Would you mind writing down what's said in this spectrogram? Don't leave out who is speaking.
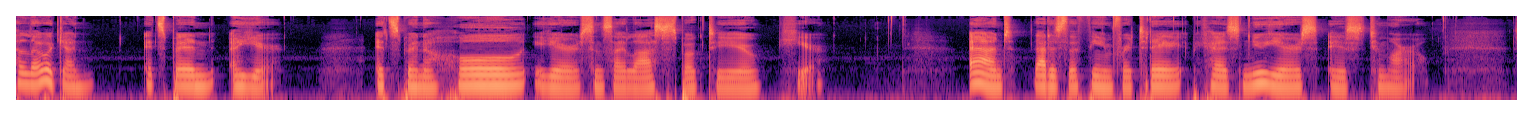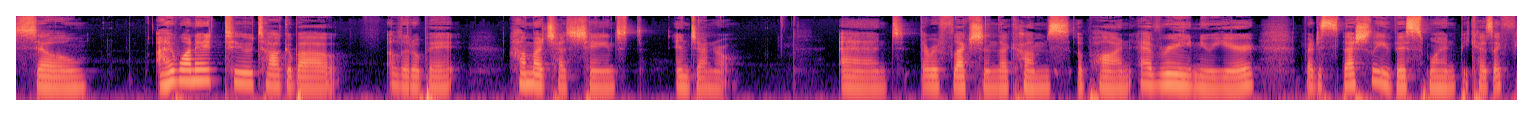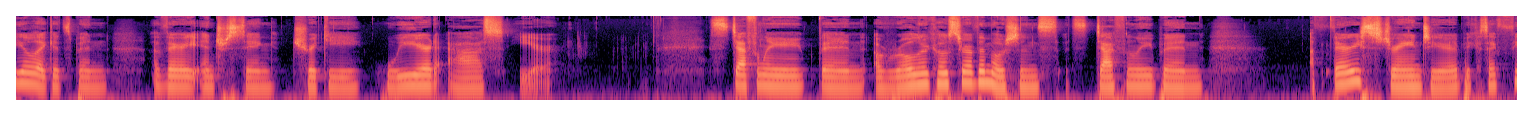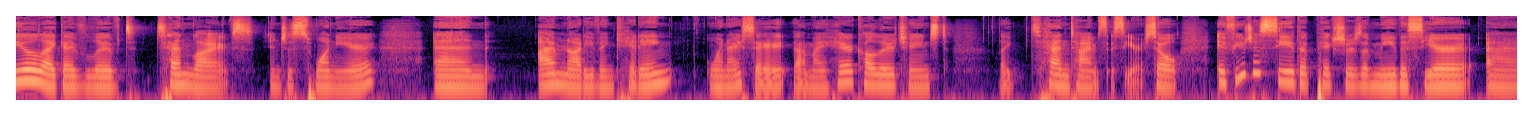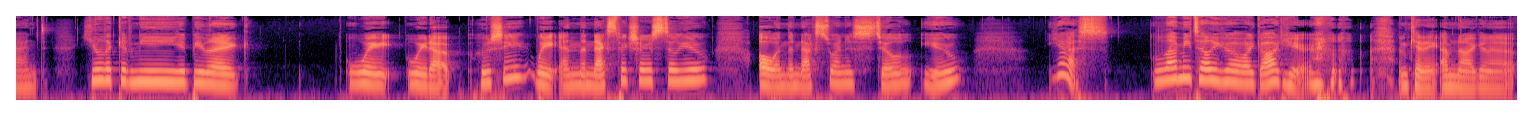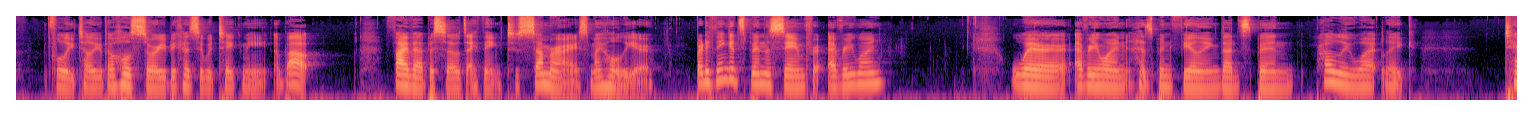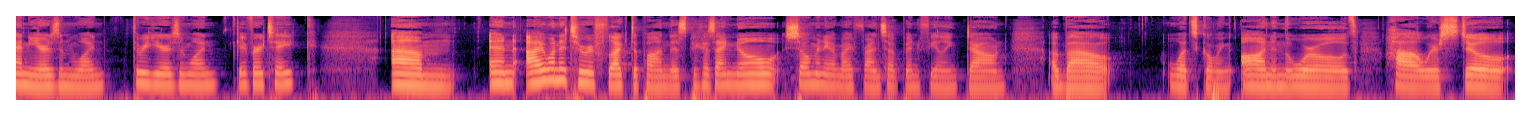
Speaker 1: Hello again. It's been a year. It's been a whole year since I last spoke to you here. And that is the theme for today because New Year's is tomorrow. So I wanted to talk about a little bit how much has changed in general and the reflection that comes upon every new year, but especially this one because I feel like it's been a very interesting, tricky, weird ass year. It's definitely been a roller coaster of emotions. It's definitely been a very strange year because I feel like I've lived 10 lives in just one year. And I'm not even kidding when I say that my hair color changed like 10 times this year. So if you just see the pictures of me this year and you look at me, you'd be like, wait, wait up. Who's she? Wait, and the next picture is still you? Oh, and the next one is still you? Yes. Let me tell you how I got here. I'm kidding. I'm not gonna fully tell you the whole story because it would take me about five episodes, I think, to summarize my whole year. But I think it's been the same for everyone, where everyone has been feeling that it's been probably what, like 10 years in one, three years in one, give or take. Um, and I wanted to reflect upon this because I know so many of my friends have been feeling down about what's going on in the world, how we're still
